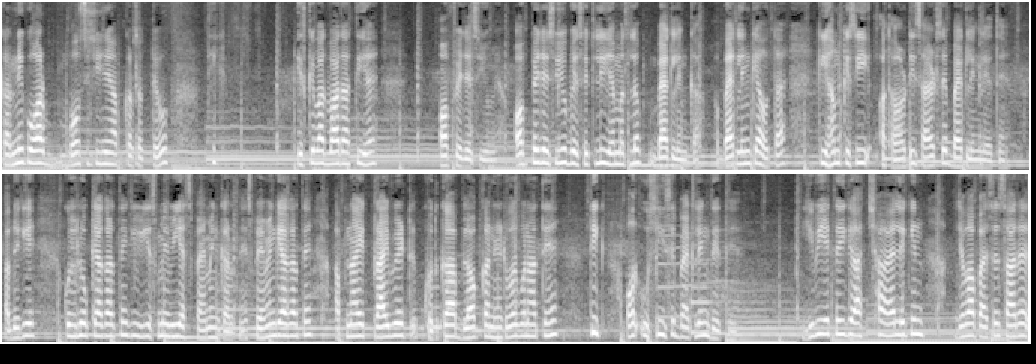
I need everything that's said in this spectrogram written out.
करने को और बहुत सी चीज़ें आप कर सकते हो, ठीक? इसके बाद बात आती है ऑफ़ पेज एस में। ऑफ़ पेज एस बेसिकली है मतलब बैक लिंक का। बैक लिंक क्या होता है? कि हम किसी अथॉरिटी साइट से बैक लिंक लेते हैं। अब देखिए, कुछ लोग क्या करते हैं कि इसमें भी स्पैमिंग करते हैं। स्पैमिंग क्या करते हैं? अपना एक प्राइवेट खुद का ब्लॉग का नेटवर्क बनाते हैं, ठीक? और उसी से बैकलिंग देते हैं। ये भी एक तरीके अच्छा है, लेकिन जब आप ऐसे सारे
